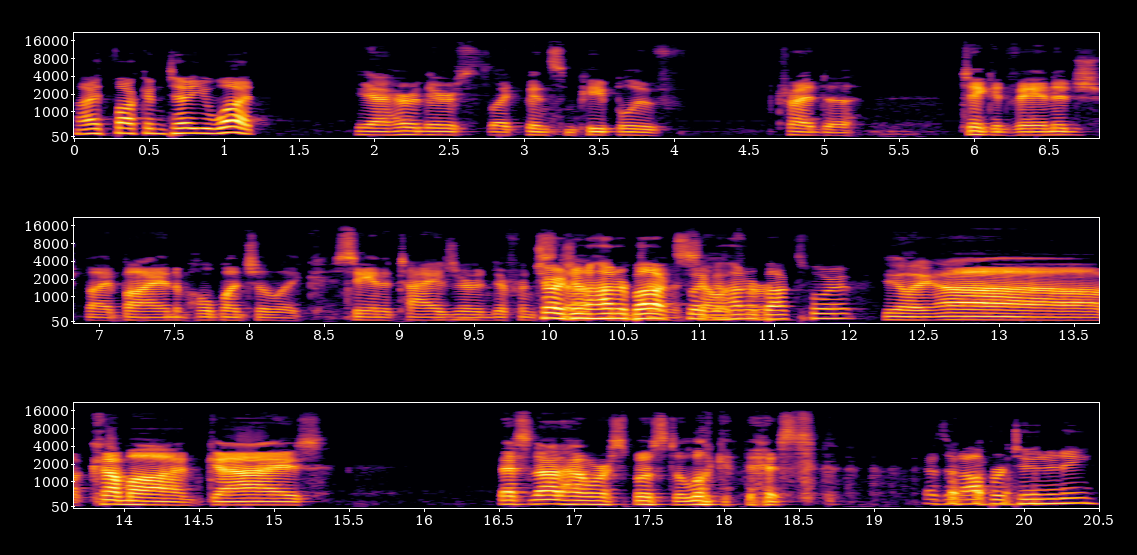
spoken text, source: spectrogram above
I fucking tell you what. Yeah, I heard there's like been some people who've tried to take advantage by buying a whole bunch of like sanitizer and different Charging stuff a hundred and trying to bucks, like a hundred bucks for it. You're like, ah, come on, guys. That's not how we're supposed to look at this. As an opportunity.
